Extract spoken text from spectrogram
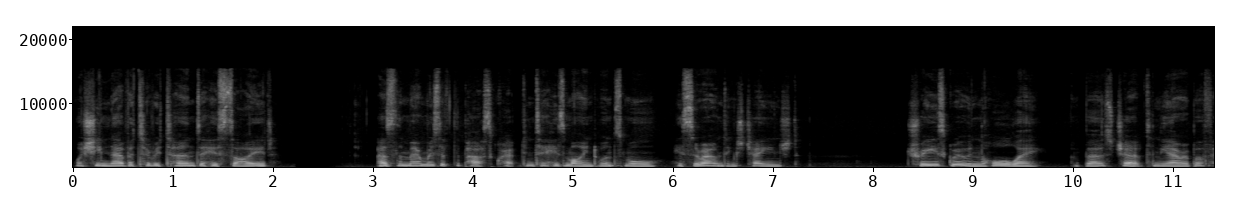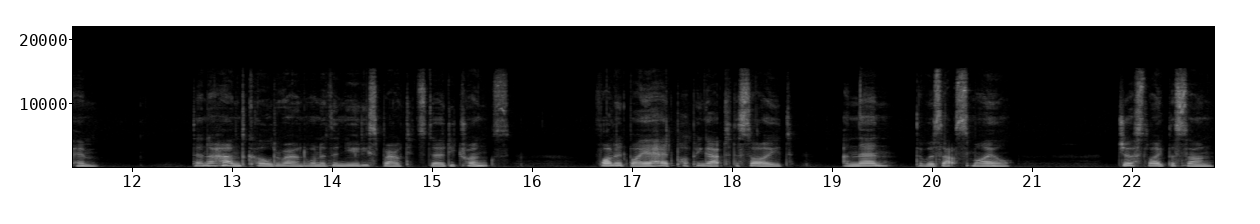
Was she never to return to his side? As the memories of the past crept into his mind once more, his surroundings changed. Trees grew in the hallway, and birds chirped in the air above him. Then a hand curled around one of the newly sprouted sturdy trunks, followed by a head popping out to the side, and then there was that smile, just like the sun,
